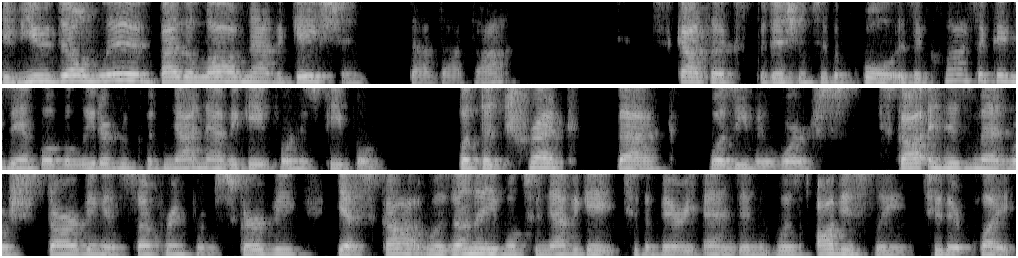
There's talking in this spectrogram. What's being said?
If you don't live by the law of navigation, dot, dot, dot. Scott's expedition to the pole is a classic example of a leader who could not navigate for his people. But the trek back was even worse. Scott and his men were starving and suffering from scurvy, yet Scott was unable to navigate to the very end and was obviously to their plight.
